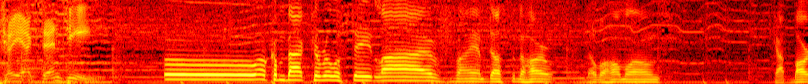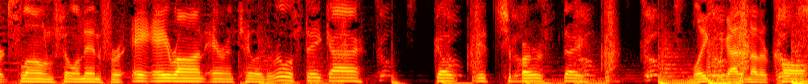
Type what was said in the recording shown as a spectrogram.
KXNT. Oh, welcome back to Real Estate Live. I am Dustin DeHart, Nova Home Loans. Got Bart Sloan filling in for AA Ron, Aaron Taylor, the real estate guy. Go, it's your birthday. Blake, we got another call.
